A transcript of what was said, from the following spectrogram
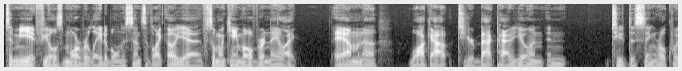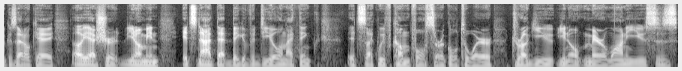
To me, it feels more relatable in the sense of like, oh yeah, if someone came over and they like, hey, I'm gonna walk out to your back patio and, and toot this thing real quick. Is that okay? Oh yeah, sure. You know, I mean, it's not that big of a deal, and I think it's like we've come full circle to where drug use, you know, marijuana use is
